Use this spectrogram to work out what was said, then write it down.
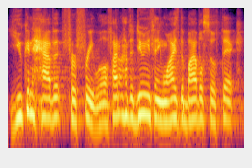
You can have it for free. Well, if I don't have to do anything, why is the Bible so thick?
